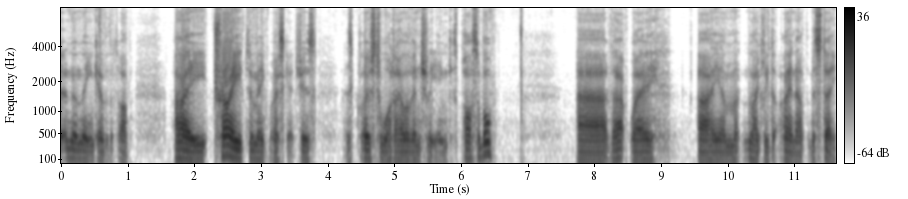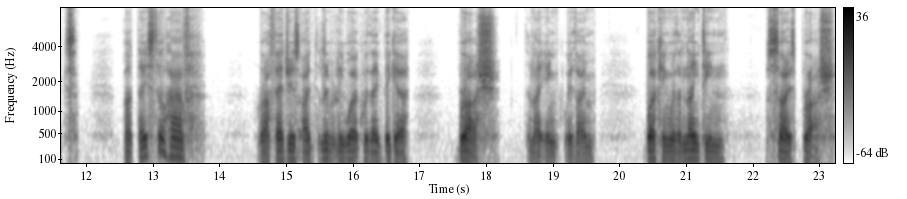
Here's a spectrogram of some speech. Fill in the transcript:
and then the ink over the top. I try to make my sketches as close to what I'll eventually ink as possible. Uh, that way I am likely to iron out the mistakes. But they still have rough edges. I deliberately work with a bigger brush than I ink with. I'm working with a 19 size brush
